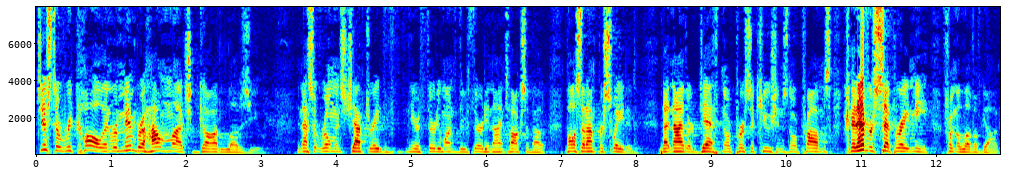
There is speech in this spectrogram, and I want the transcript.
Just to recall and remember how much God loves you. And that's what Romans chapter 8, near 31 through 39 talks about. Paul said, I'm persuaded that neither death nor persecutions nor problems could ever separate me from the love of God.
